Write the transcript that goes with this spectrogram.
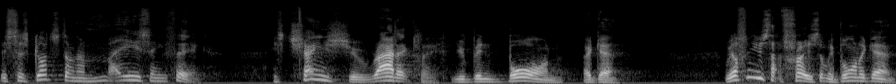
It says God's done an amazing thing. He's changed you radically. You've been born again. We often use that phrase, don't we? Born again.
